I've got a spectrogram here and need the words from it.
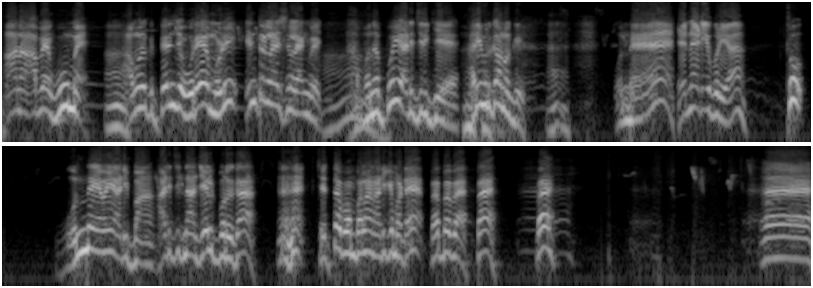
ஆனா அவன் ஊமை. அவனுக்கு தெரிஞ்ச ஒரே மொழி இன்டர்நேஷனல் லாங்குவேஜ். அவனை போய் அடிச்சிருக்கியே. அறிவு இருக்கா அவனுக்கு. ஒண்ணு. என்ன அடிக்க போறியா? ஒன்னே அவன் அடிப்பான். அடிச்சுட்டு நான் ஜெயிலுக்கு போறதுக்கா? செத்த பம்பெல்லாம் அடிக்க மாட்டேன். பே, பே, பே, பே, பே. அஹ்,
